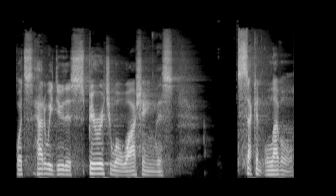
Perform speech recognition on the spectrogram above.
What's, how do we do this spiritual washing, this second level?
